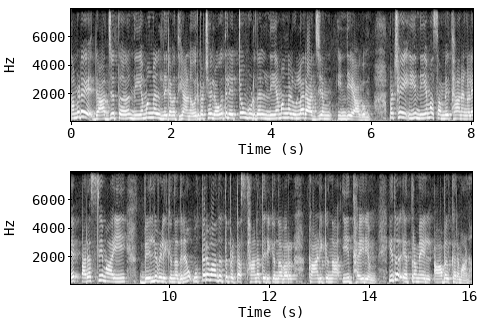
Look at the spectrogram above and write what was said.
നമ്മുടെ രാജ്യത്ത് നിയമങ്ങൾ നിരവധിയാണ്. ഒരുപക്ഷെ ലോകത്തിൽ ഏറ്റവും കൂടുതൽ നിയമങ്ങളുള്ള രാജ്യം ഇന്ത്യയാകും. പക്ഷേ ഈ നിയമ സംവിധാനങ്ങളെ പരസ്യമായി വെല്ലുവിളിക്കുന്നതിന് ഉത്തരവാദിത്തപ്പെട്ട സ്ഥാനത്തിരിക്കുന്നവർ കാണിക്കുന്ന ഈ ധൈര്യം ഇത് എത്രമേൽ ആപൽക്കരമാണ്?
